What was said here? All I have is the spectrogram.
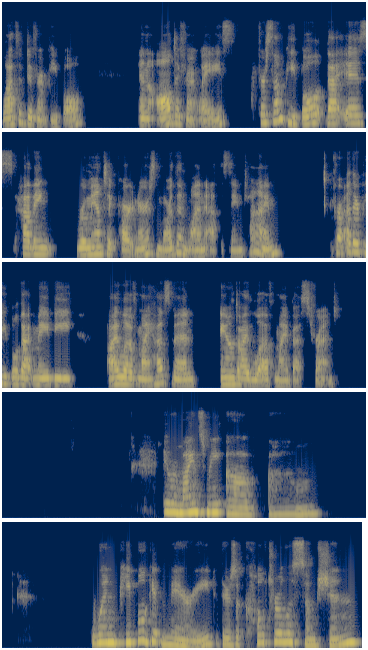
lots of different people in all different ways. For some people, that is having romantic partners, more than one at the same time. For other people, that may be, I love my husband and I love my best friend it reminds me of um, when people get married, there's a cultural assumption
